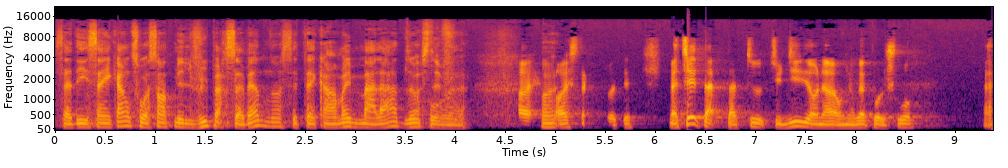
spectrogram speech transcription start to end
c'était des 50, 60 000 vues par semaine. là. C'était quand même malade. Là, pour, fou. euh, Ouais, Ouais. ouais. c'était. Mais tu sais, t'as- t'as tout- tu dis on a- on n'avait pas le choix. Euh,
